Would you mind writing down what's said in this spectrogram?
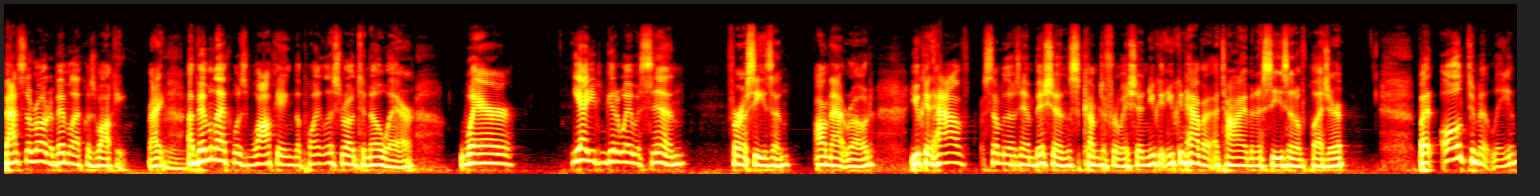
That's the road Abimelech was walking, right? Mm. Abimelech was walking the pointless road to nowhere where, yeah, you can get away with sin, for a season on that road. You can have some of those ambitions come to fruition. You can you can have a, a time and a season of pleasure. But ultimately,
